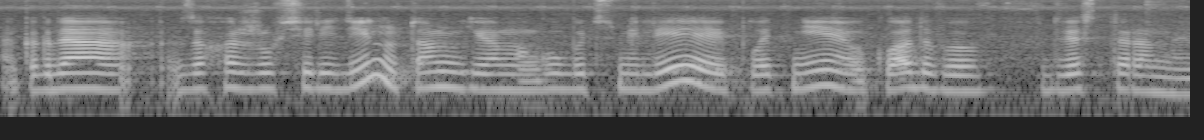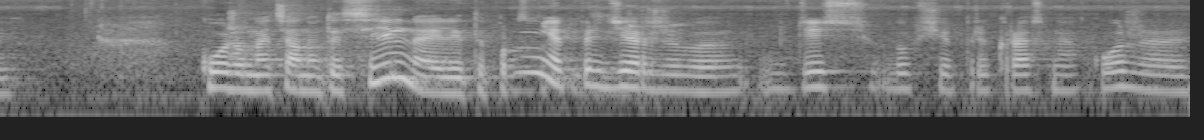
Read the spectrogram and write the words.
А когда захожу в середину, там я могу быть смелее и плотнее укладываю в две стороны. Кожа натянута сильно или ты просто... Нет, придерживаю. Здесь вообще прекрасная кожа.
